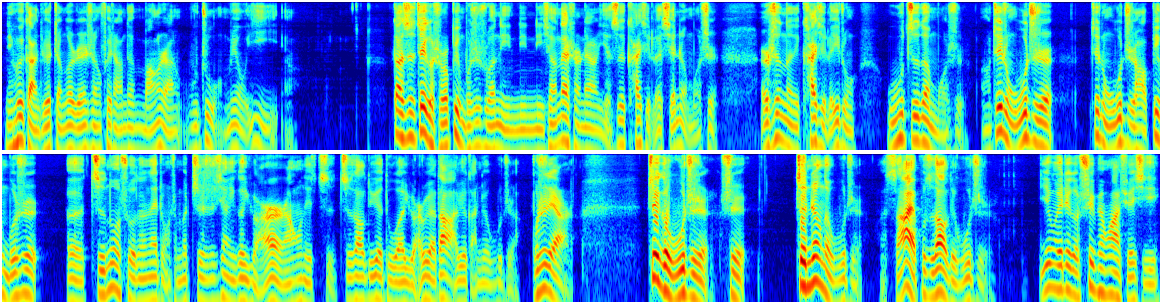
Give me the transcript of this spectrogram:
你会感觉整个人生非常的茫然无助，没有意义啊。但是这个时候并不是说你你你像那时候那样也是开启了贤者模式，而是呢你开启了一种无知的模式啊。这种无知，这种无知哈，并不是呃芝诺说的那种什么知识像一个圆儿，然后呢知知道的越多圆越大，越感觉无知，不是这样的。这个无知是真正的无知，啥也不知道的无知。因为这个碎片化学习，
